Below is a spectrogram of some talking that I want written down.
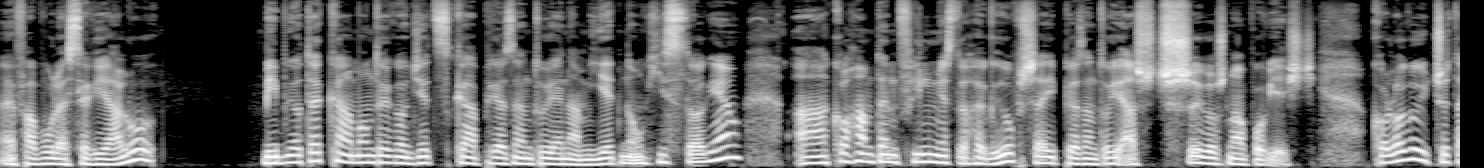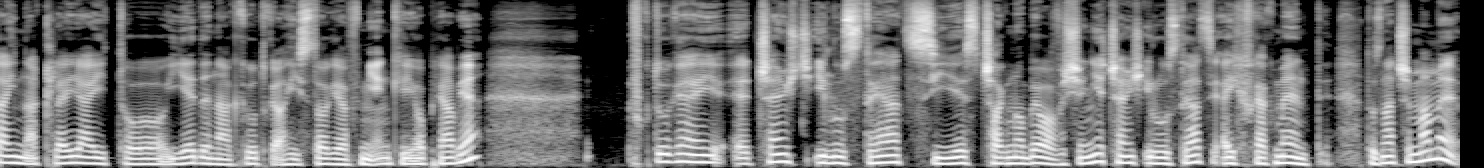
e, fabule serialu Biblioteka Mądrego Dziecka prezentuje nam jedną historię, a Kocham ten film jest trochę grubszy i prezentuje aż trzy różne opowieści. Koloruj, czytaj, naklejaj to jedyna krótka historia w miękkiej oprawie, w której część ilustracji jest czarno-biała. Właściwie nie część ilustracji, a ich fragmenty. To znaczy mamy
